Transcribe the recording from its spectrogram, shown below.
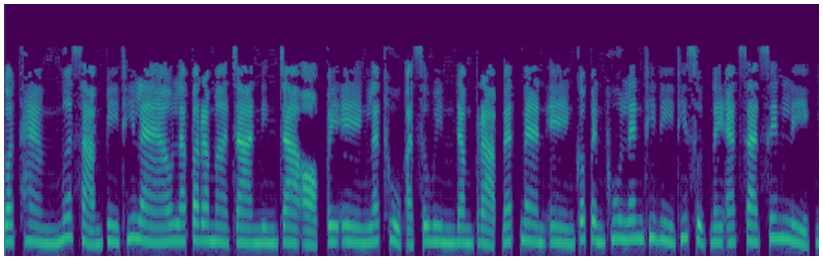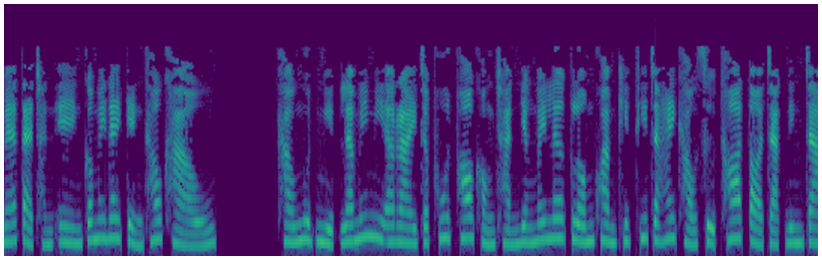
ก็อตแฮมเมื่อสามปีที่แล้ว และปรมาจารย์นินจาออกไปเอง และถูกอัศวินดำปราบแบทแมนเองก็เป็นผู้เล่นที่ดีที่สุดในแอสซ s สซินลีกแม้แต่ฉันเองก็ไม่ได้เก่งเท่าเขา เขาหงุดหงิดและไม่มีอะไรจะพูดพ่อของฉันยังไม่เลิกล้มความคิดที่จะให้เขาสืบทอดต่อจากนินจา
